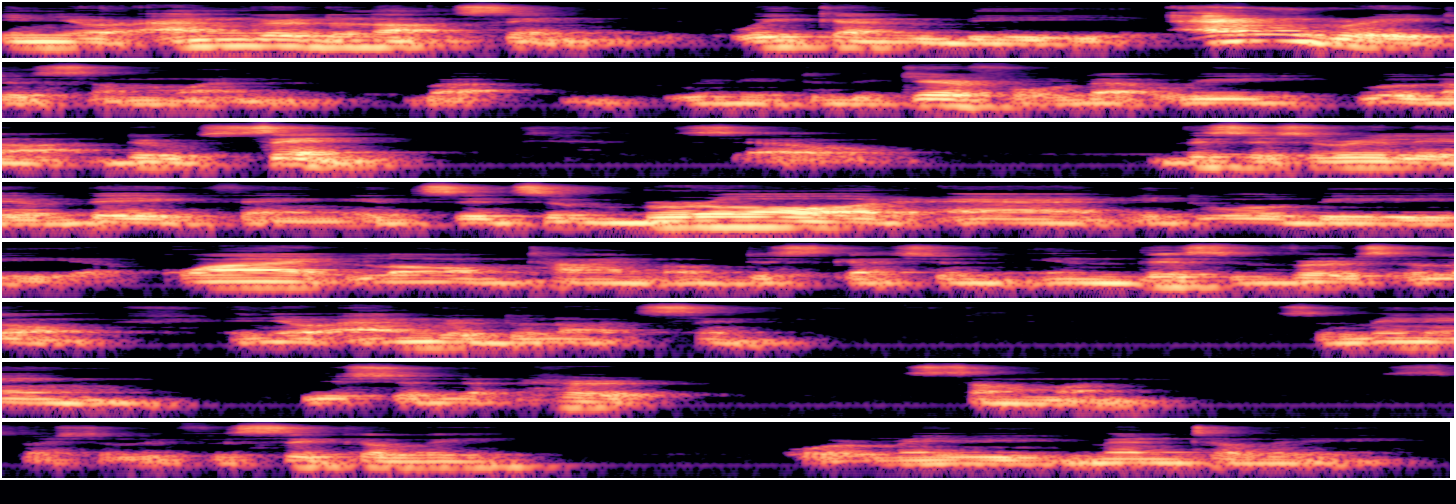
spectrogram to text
In your anger do not sin. We can be angry to someone, but we need to be careful that we will not do sin. So this is really a big thing. It's it's a broad and it will be a quite long time of discussion in this verse alone. In your anger, do not sin. So meaning you should not hurt someone, especially physically or maybe mentally.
